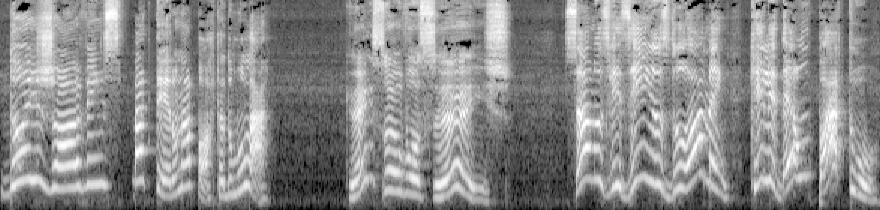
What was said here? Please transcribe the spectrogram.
dois jovens bateram na porta do mulá. Quem são vocês? Somos vizinhos do homem que lhe deu um pato.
